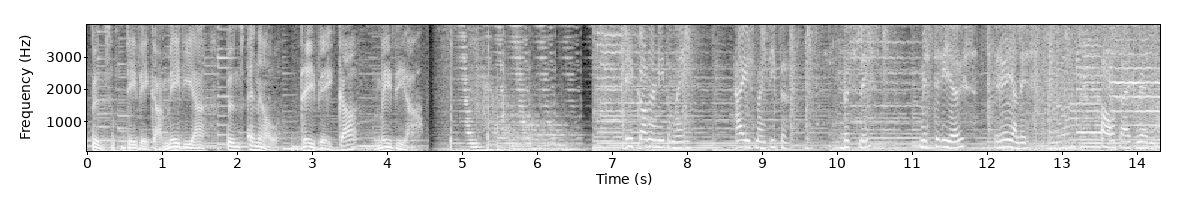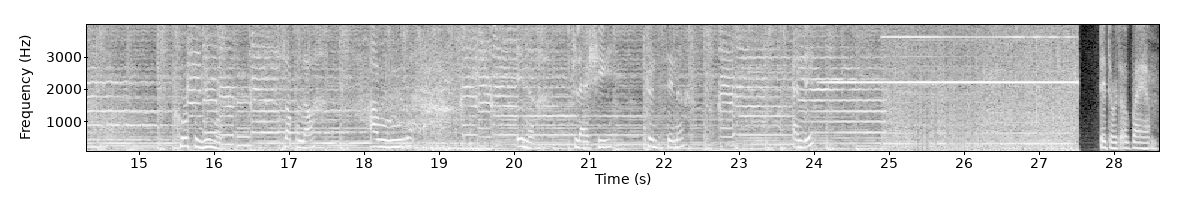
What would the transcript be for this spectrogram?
www.dwkmedia.nl DWK Media. Ik kan er niet omheen. Hij is mijn type. Beslist, mysterieus, realist. Altijd ready. Grove humor. Slappe lach. Ouwe hoeren. Innig, flashy, kunstzinnig. En dit? Dit hoort ook bij hem.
